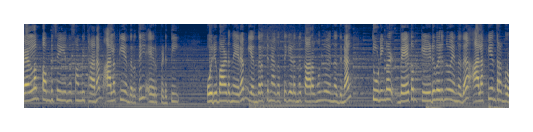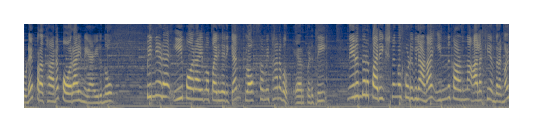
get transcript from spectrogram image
വെള്ളം പമ്പ് ചെയ്യുന്ന സംവിധാനം അലക്കയന്ത്രത്തിൽ ഏർപ്പെടുത്തി. ഒരുപാട് നേരം യന്ത്രത്തിനകത്ത് കിടന്ന് കറങ്ങുന്നു എന്നതിനാൽ തുണികൾ വേഗം കേടുവരുന്നു എന്നത് അലക്കയന്ത്രങ്ങളുടെ പ്രധാന പോരായ്മയായിരുന്നു. പിന്നീട് ഈ പോരായ്മ പരിഹരിക്കാൻ ക്ലോക്ക് സംവിധാനവും ഏർപ്പെടുത്തി. നിരന്തര പരീക്ഷണങ്ങൾക്കൊടുവിലാണ് ഇന്ന് കാണുന്ന അലക്കയന്ത്രങ്ങൾ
